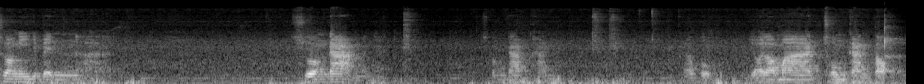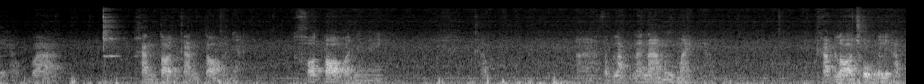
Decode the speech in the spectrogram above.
ช่วงนี้จะเป็นช่วงด้ามมันเนี่ยช่วงด้ามคันครับผมเดี๋ยวเรามาชมการต่อเลยครับว่าขั้นตอนการต่อเนี่ยเขาต่อกันยังไงครับสำหรับนานามือใหม่ครับ ครับรอชมกันเลยครับ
